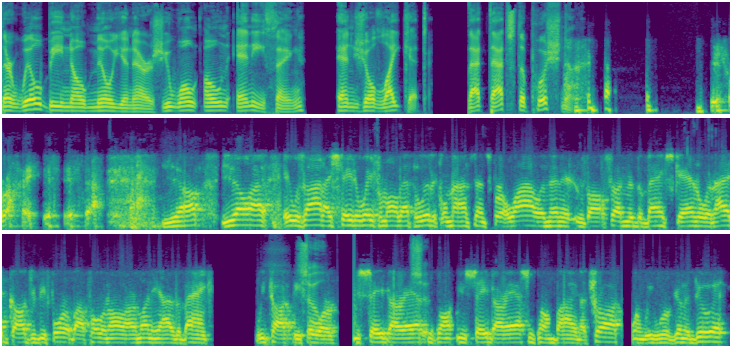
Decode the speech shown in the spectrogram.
There will be no millionaires. You won't own anything, and you'll like it. That that's the push now. right. yeah. You know, I, it was odd. I stayed away from all that political nonsense for a while, and then it was all of a sudden the bank scandal. And I had called you before about pulling all our money out of the bank. We talked before. So, you saved our asses so, on. You saved our asses on buying a truck when we were going to do it,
